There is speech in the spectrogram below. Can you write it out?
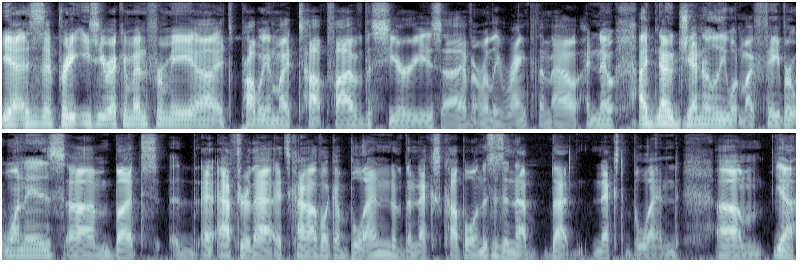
Yeah, this is a pretty easy recommend for me. Uh, it's probably in my top five of the series. I haven't really ranked them out. I know I know generally what my favorite one is, um, but uh, after that, it's kind of like a blend of the next couple, and this is in that that next blend. Um, yeah,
